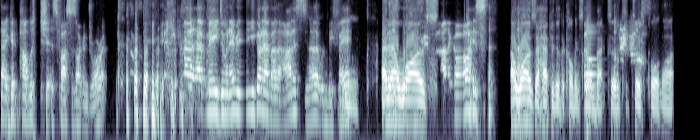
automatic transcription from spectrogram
they could publish it as fast as I can draw it. you can't have me doing everything. You got to have other artists. You know, that wouldn't be fair. Mm. And our wives, other guys. our wives are happy that the comic's gone back to, to, to fortnight.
